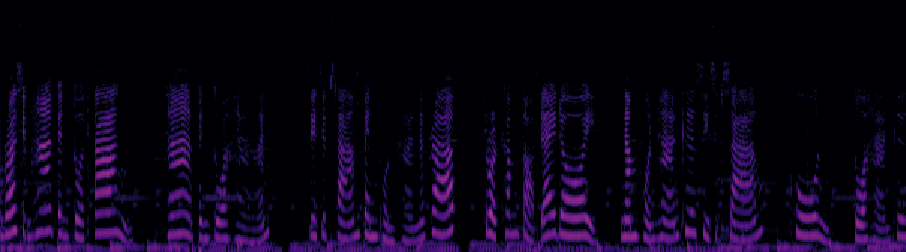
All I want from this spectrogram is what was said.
215 เป็นตัวตั้ง 5 เป็นตัวหาร 43 เป็นผลหารนะครับ ตรวจคำตอบได้โดยนำผลหารคือ 43 คูณ ตัวหารคือ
